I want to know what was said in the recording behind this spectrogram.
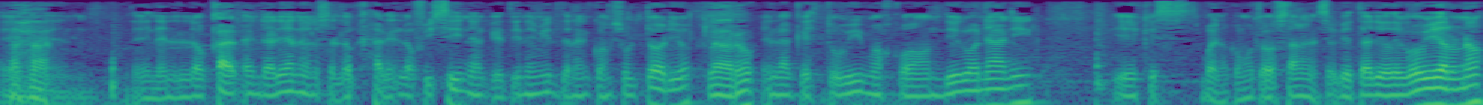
en, el local, en realidad no es el local, es la oficina que tiene Mirta en el consultorio, claro. en la que estuvimos con Diego Nani, que es, bueno, como todos saben, el secretario de gobierno,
